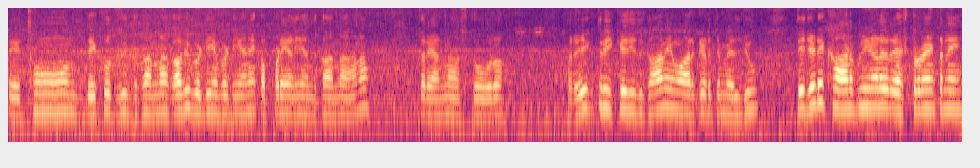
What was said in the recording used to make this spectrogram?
ਤੇ ਇੱਥੋਂ ਦੇਖੋ ਤੁਸੀਂ ਦੁਕਾਨਾਂ ਕਾਫੀ ਵੱਡੀਆਂ ਵੱਡੀਆਂ ਨੇ, ਕੱਪੜੇ ਵਾਲੀਆਂ ਦੁਕਾਨਾਂ, ਹਨਾ? ਕਰਿਆਨਾ ਸਟੋਰ ਹਰੇਕ ਤਰੀਕੇ ਦੀ ਦੁਕਾਨ ਹੈ ਮਾਰਕੀਟ 'ਚ ਮਿਲ ਜੂ। ਤੇ ਜਿਹੜੇ ਖਾਣ ਪੀਣ ਵਾਲੇ ਰੈਸਟੋਰੈਂਟ ਨੇ,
